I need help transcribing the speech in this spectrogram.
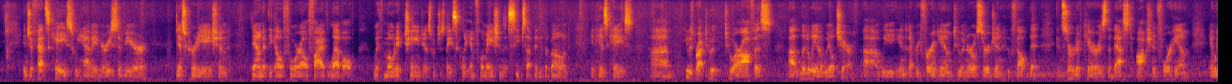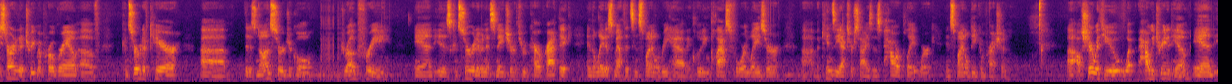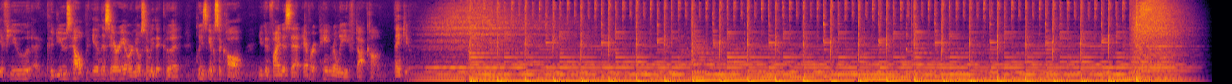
In Jafet's case, we have a very severe disc herniation down at the L4, L5 level with modic changes, which is basically inflammation that seeps up into the bone in his case. Um, he was brought to, to our office uh, literally in a wheelchair. Uh, we ended up referring him to a neurosurgeon who felt that conservative care is the best option for him. And we started a treatment program of conservative care uh, that is non surgical, drug free, and is conservative in its nature through chiropractic and the latest methods in spinal rehab, including class 4 laser, uh, McKenzie exercises, power plate work, and spinal decompression. Uh, I'll share with you what, how we treated him, and if you uh, could use help in this area or know somebody that could, please give us a call. You can find us at everettpainrelief.com. Thank you.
